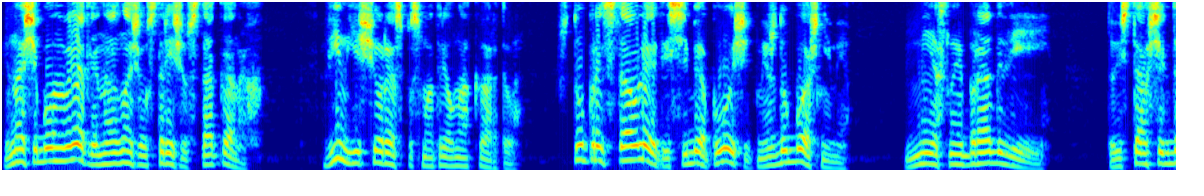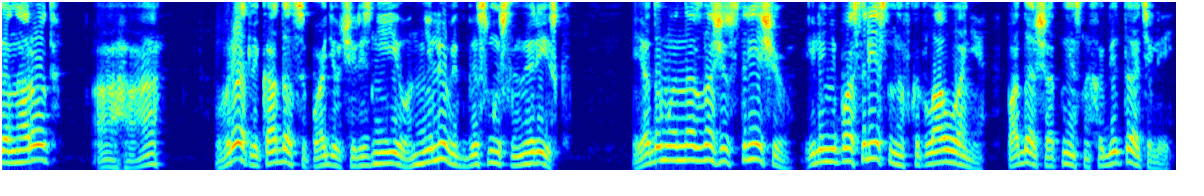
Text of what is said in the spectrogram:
Иначе бы он вряд ли назначил встречу в стаканах. Вим еще раз посмотрел на карту. Что представляет из себя площадь между башнями? Местный Бродвей. То есть там всегда народ? Ага. Вряд ли Кадаться пойдет через нее, он не любит бессмысленный риск. Я думаю, он назначит встречу или непосредственно в котловане, подальше от местных обитателей,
